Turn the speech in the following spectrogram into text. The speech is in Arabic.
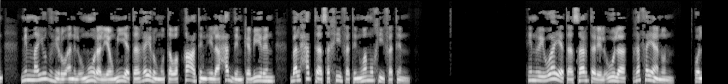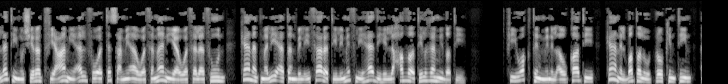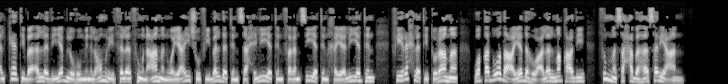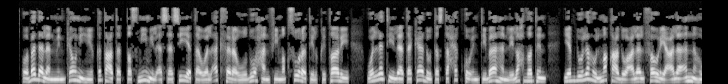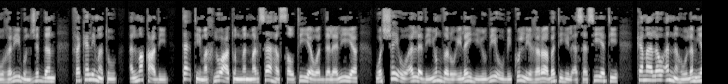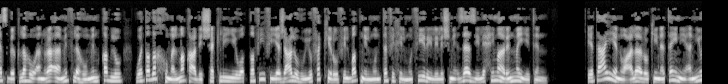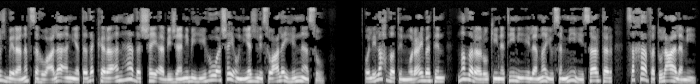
مما يظهر أن الأمور اليومية غير متوقعة إلى حد كبير، بل حتى سخيفة ومخيفة. إن رواية سارتر الأولى، غثيان، والتي نشرت في عام 1938 كانت مليئة بالإثارة لمثل هذه اللحظات الغامضة. في وقت من الأوقات، كان البطل بروكنتين الكاتب الذي يبلغ من العمر ثلاثون عاما ويعيش في بلدة ساحلية فرنسية خيالية في رحلة تراما وقد وضع يده على المقعد ثم سحبها سريعا. وبدلا من كونه قطعة التصميم الأساسية والأكثر وضوحا في مقصورة القطار والتي لا تكاد تستحق انتباها للحظة يبدو له المقعد على الفور على أنه غريب جدا فكلمة المقعد تأتي مخلوعة من مرساها الصوتية والدلالية والشيء الذي ينظر إليه يضيء بكل غرابته الأساسية كما لو أنه لم يسبق له أن رأى مثله من قبل وتضخم المقعد الشكلي والطفيف يجعله يفكر في البطن المنتفخ المثير للاشمئزاز لحمار ميت يتعين على ركنتين أن يجبر نفسه على أن يتذكر أن هذا الشيء بجانبه هو شيء يجلس عليه الناس. وللحظة مرعبة، نظر روكنتين إلى ما يسميه سارتر سخافة العالم.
